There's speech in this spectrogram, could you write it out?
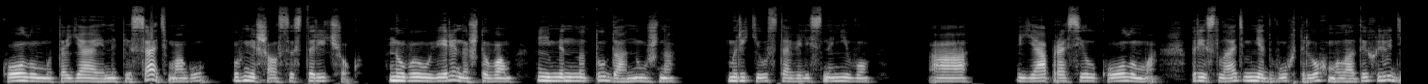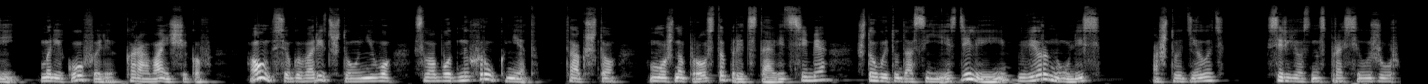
«Колуму-то я и написать могу», — вмешался старичок. «Но вы уверены, что вам именно туда нужно?» Моряки уставились на него. «А я просил Колума прислать мне двух-трех молодых людей, моряков или караванщиков, а он все говорит, что у него свободных рук нет, так что можно просто представить себе, что вы туда съездили и вернулись. А что делать? Серьезно спросил Жур.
